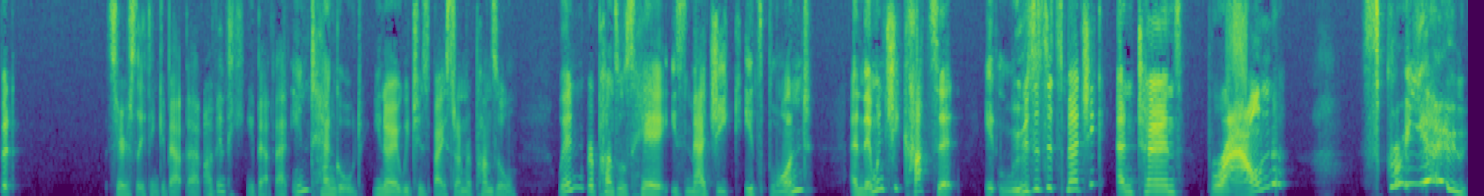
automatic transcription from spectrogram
But seriously, think about that. I've been thinking about that. In Tangled, you know, which is based on Rapunzel, when Rapunzel's hair is magic, it's blonde. And then when she cuts it, it loses its magic and turns brown. Screw you,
